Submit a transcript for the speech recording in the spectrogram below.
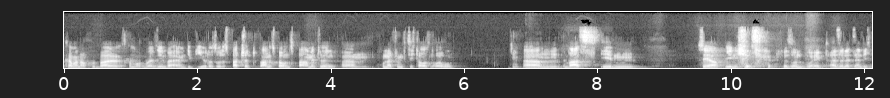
kann man auch überall, das kann man auch überall sehen bei IMDb oder so, das Budget waren es bei uns Barmittel ähm, 150.000 Euro, ähm, was eben sehr wenig ist für so ein Projekt. Also letztendlich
